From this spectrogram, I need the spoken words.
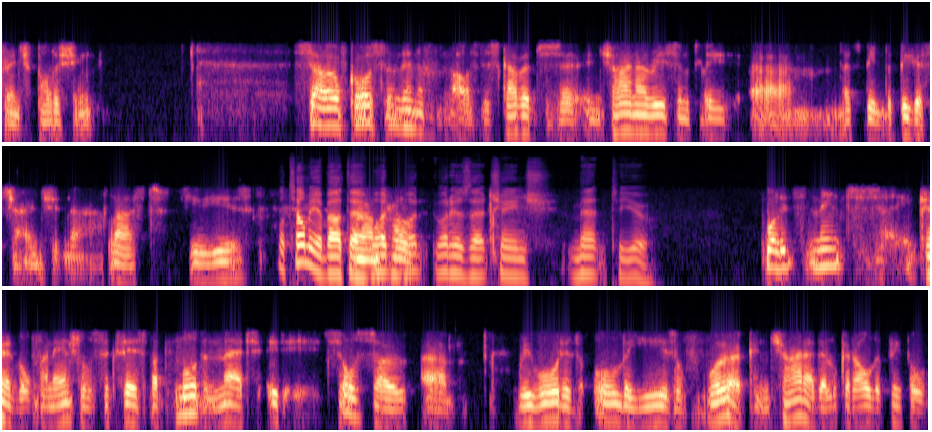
French polishing. So, of course, and then I was discovered uh, in China recently. Um, that's been the biggest change in the last few years. Well, tell me about that. What, pro- what what has that change meant to you? Well, it's meant incredible financial success, but more than that, it, it's also um, rewarded all the years of work in China. They look at older people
